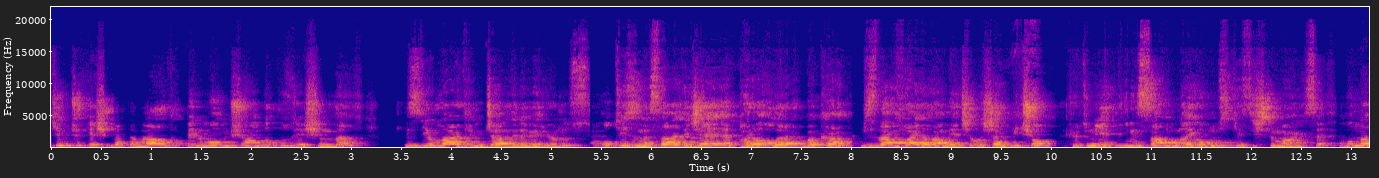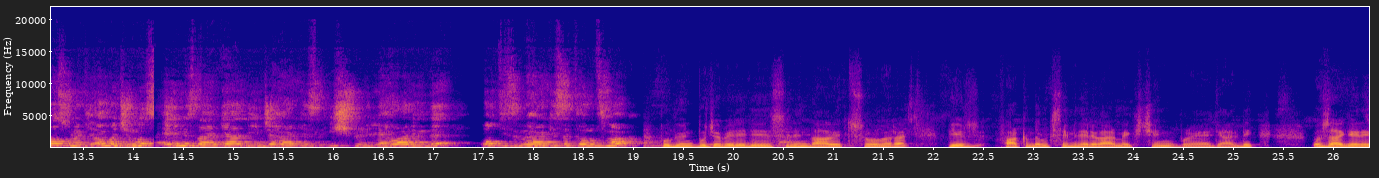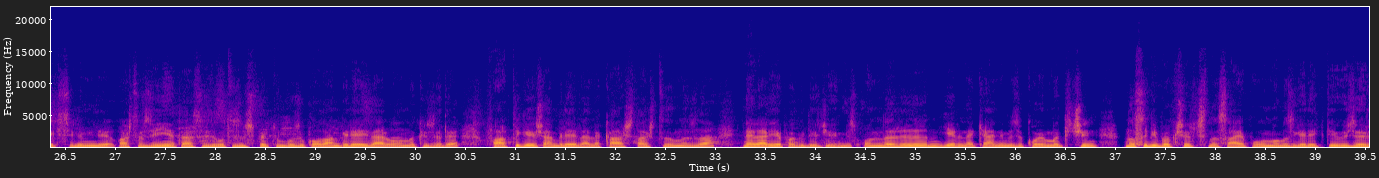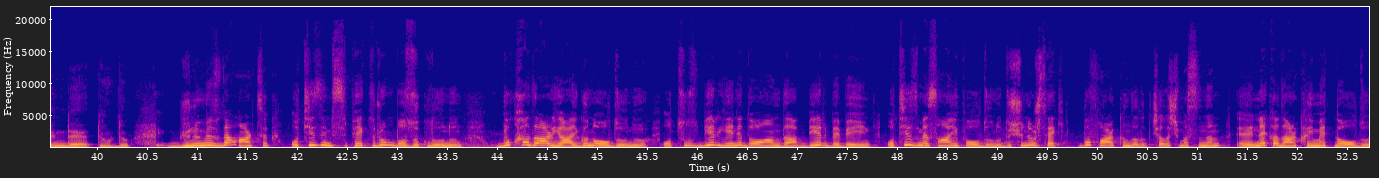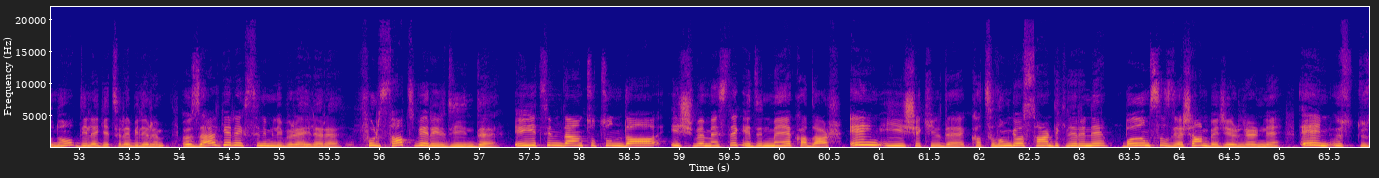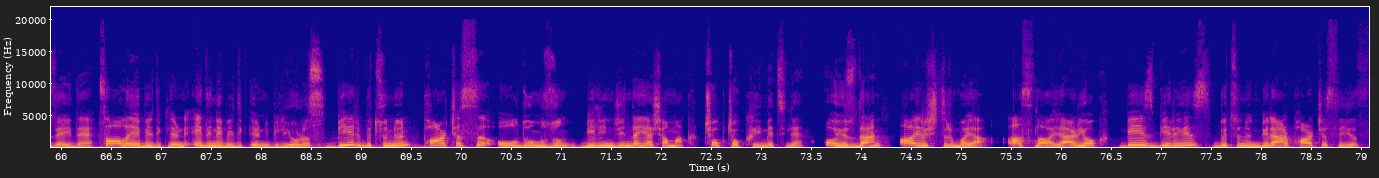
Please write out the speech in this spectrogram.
iki buçuk yaşında tanı aldık. Benim oğlum şu an 9 yaşında. Biz yıllardır mücadele veriyoruz. Otizme sadece e, para olarak bakan, bizden faydalanmaya çalışan birçok kötü niyetli insanla yolumuz kesişti maalesef. Bundan sonraki amacımız elimizden geldiğince herkesle işbirliği halinde otizmi herkese tanıtmak. Bugün Buca Belediyesi'nin davetlisi olarak bir farkındalık semineri vermek için buraya geldik. Özel gereksinimli, başta zihin yetersizliği, otizm spektrum bozukluğu olan bireyler olmak üzere farklı gelişen bireylerle karşılaştığımızda neler yapabileceğimiz, onların yerine kendimizi koymak için nasıl bir bakış açısına sahip olmamız gerektiği üzerinde durduk. Günümüzde artık otizm spektrum bozukluğunun bu kadar yaygın olduğunu, 31 yeni doğanda bir bebeğin otizme sahip olduğunu düşünürsek bu farkındalık çalışmasının e, ne kadar kıymetli olduğunu dile getirebilirim. Özel gereksinimli bireylere fırsat verildiğinde eğitimden tutun da iş ve meslek edinmeye kadar en iyi şekilde katılım gösterdiklerini, bağımsız yaşam becerilerini en üst düzeyde sağlayabildiklerini, edinebildiklerini biliyoruz. Bir bütünün parçası olduğumuzun bilincinde yaşamak çok çok kıymetli. O yüzden ayrıştırmaya asla yer yok. Biz biriz, bütünün birer parçasıyız.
